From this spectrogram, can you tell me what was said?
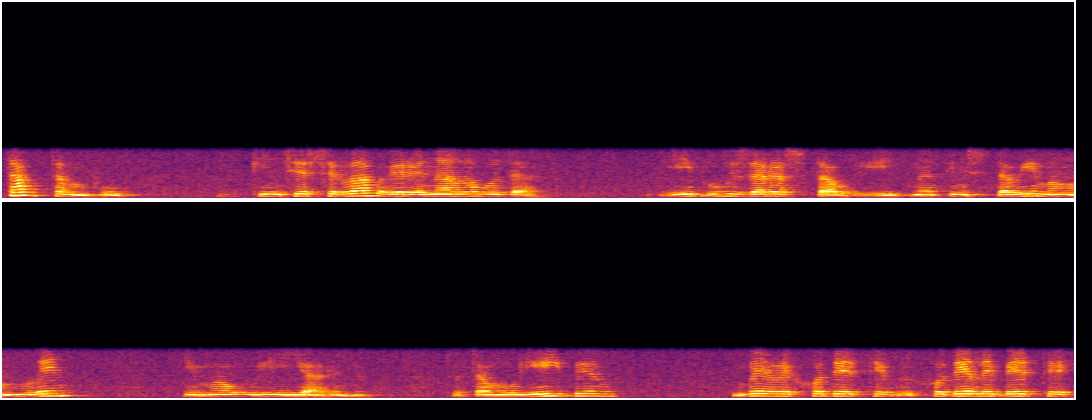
став там був, в кінці села виринала вода. І був зараз став. І на тім ставі мав млин і мав уліярню. То там улій бив, били ходити, ходили бити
